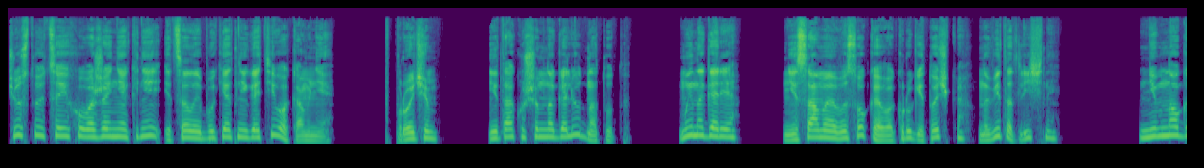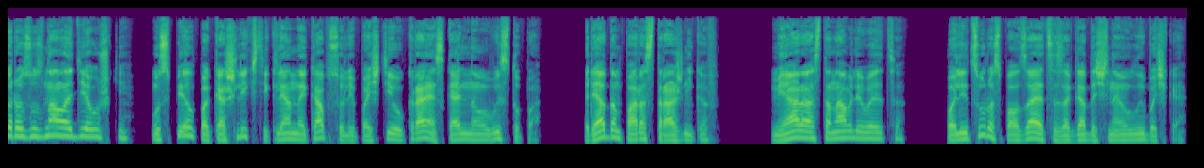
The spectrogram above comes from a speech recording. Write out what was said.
Чувствуется их уважение к ней и целый букет негатива ко мне. Впрочем, не так уж и многолюдно тут. Мы на горе. Не самая высокая в округе точка, но вид отличный. Немного разузнал о девушке. Успел, пока шли к стеклянной капсуле почти у края скального выступа. Рядом пара стражников. Миара останавливается. По лицу расползается загадочная улыбочка.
